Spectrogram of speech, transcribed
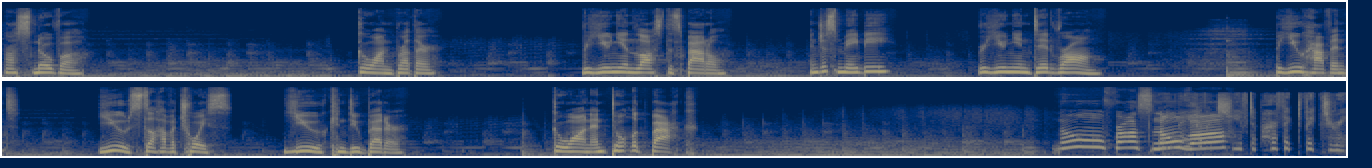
Frost Nova. Go on, brother. Reunion lost this battle. And just maybe, Reunion did wrong. But you haven't. You still have a choice. You can do better. Go on and don't look back. No, Frost Nova. We may have achieved a perfect victory,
